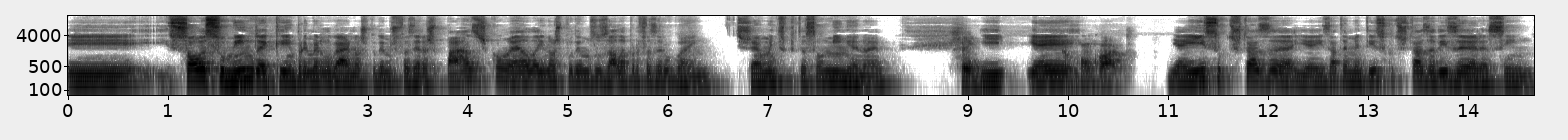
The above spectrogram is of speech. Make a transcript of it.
E só assumindo é que, em primeiro lugar, nós podemos fazer as pazes com ela e nós podemos usá-la para fazer o bem. Isso já é uma interpretação minha, não é? Sim. E, e é, eu concordo. E é isso que tu estás a, e é exatamente isso que tu estás a dizer, assim,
